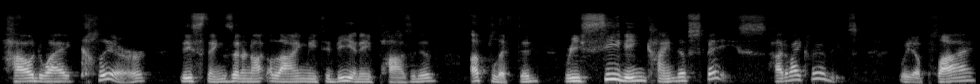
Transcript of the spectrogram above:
How do I clear these things that are not allowing me to be in a positive uplifted receiving kind of space. How do I clear these? We apply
